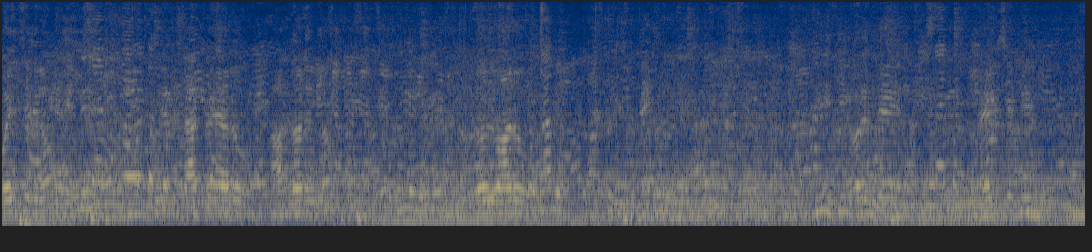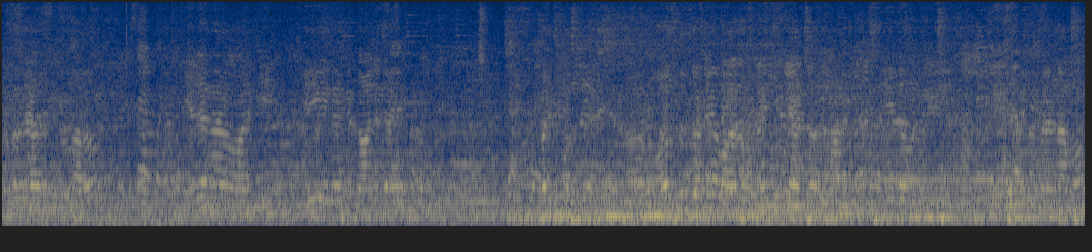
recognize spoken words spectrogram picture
వైద్యులు డాక్టర్ గారు ఆధ్వర్యంలో ఈరోజు వారు ఎవరైతే నైట్ షెడ్యూల్ ఎవరు సాధిస్తున్నారో ఏదైనా వారికి చేయి కానీ కాలు పరిస్థితి వారు బయటికి చేస్తారు మనకి చేయడం అనేది పరిణామం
